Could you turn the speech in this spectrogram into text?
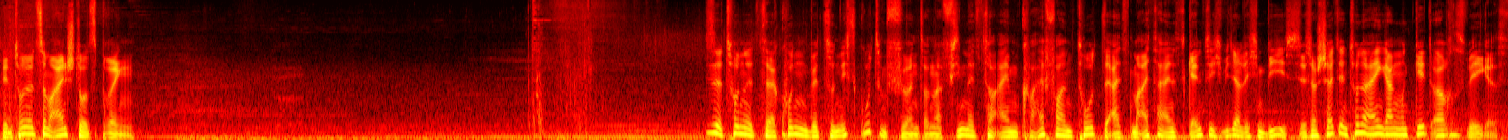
Den Tunnel zum Einsturz bringen. Diese Tunnel zu erkunden wird zu nichts Gutem führen, sondern vielmehr zu einem qualvollen Tod als Meister eines gänzlich widerlichen Biestes. Ihr zerstört den Tunneleingang und geht eures Weges.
